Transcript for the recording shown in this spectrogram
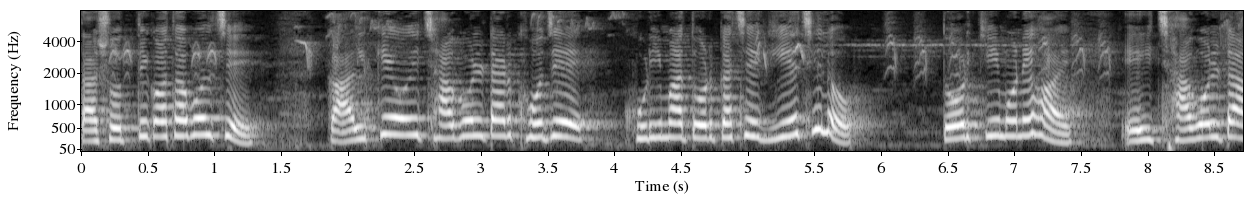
তা সত্যি কথা বলছে? কালকে ওই ছাগলটার খোঁজে খুড়িমা তোর কাছে গিয়েছিল? তোর কি মনে হয়, এই ছাগলটা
